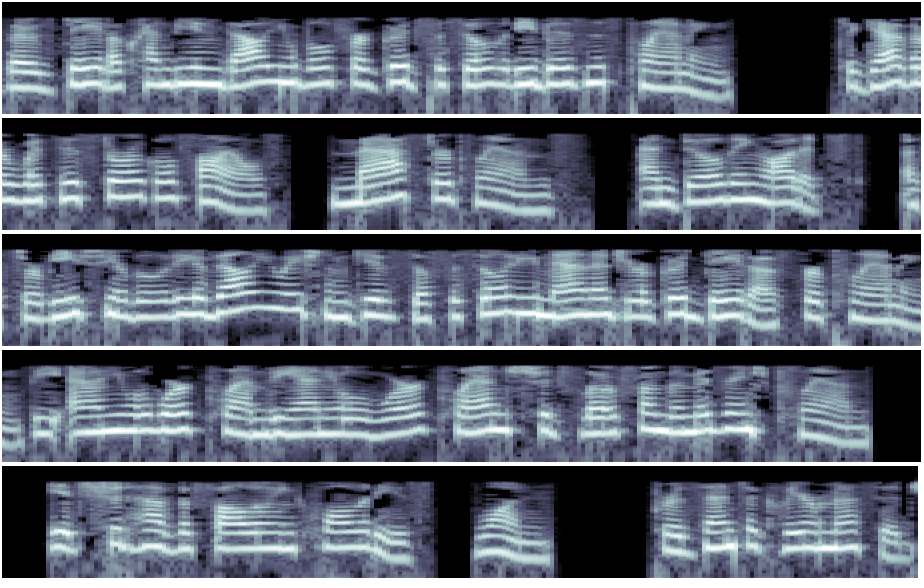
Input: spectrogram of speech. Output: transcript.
Those data can be invaluable for good facility business planning. Together with historical files, master plans, and building audits, a serviceability evaluation gives the facility manager good data for planning the annual work plan. The annual work plan should flow from the mid range plan. It should have the following qualities 1. Present a clear message.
